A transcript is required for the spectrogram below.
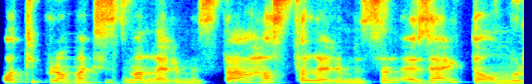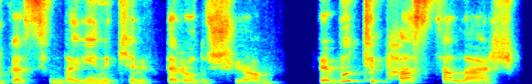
o tip romatizmalarımızda hastalarımızın özellikle omurgasında yeni kemikler oluşuyor. Ve bu tip hastalar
